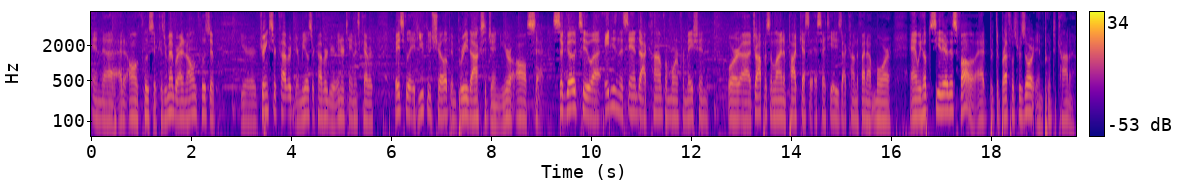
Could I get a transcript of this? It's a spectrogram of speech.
in uh, at an all inclusive. Because remember, at an all inclusive, your drinks are covered, your meals are covered, your entertainment's covered. Basically, if you can show up and breathe oxygen, you're all set. So go to uh, 80sinthesand.com for more information or uh, drop us a line at podcast at sit80s.com to find out more. And we hope to see you there this fall at the Breathless Resort in Punta Cana.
